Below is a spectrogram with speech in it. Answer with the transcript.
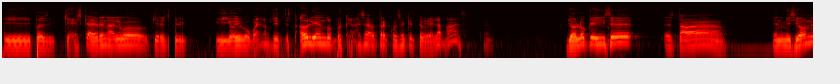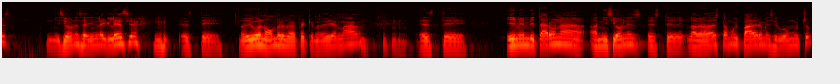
y pues quieres caer en algo, quieres ir... Y yo digo, bueno, si te está doliendo, ¿por qué vas a otra cosa que te duela más? Yo lo que hice estaba en misiones, en misiones ahí en la iglesia. este, no digo nombres, para que no digan nada. este, y me invitaron a, a, misiones. Este, la verdad está muy padre, me sirvió mucho.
